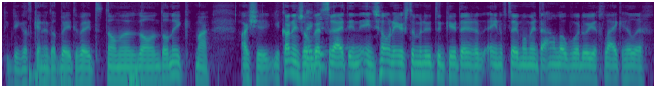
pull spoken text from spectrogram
ik denk dat Kenner dat beter weet dan, eh, dan, dan ik. Maar als je, je kan in zo'n wedstrijd in, in zo'n eerste minuut een keer tegen één of twee momenten aanlopen. Waardoor je gelijk heel erg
